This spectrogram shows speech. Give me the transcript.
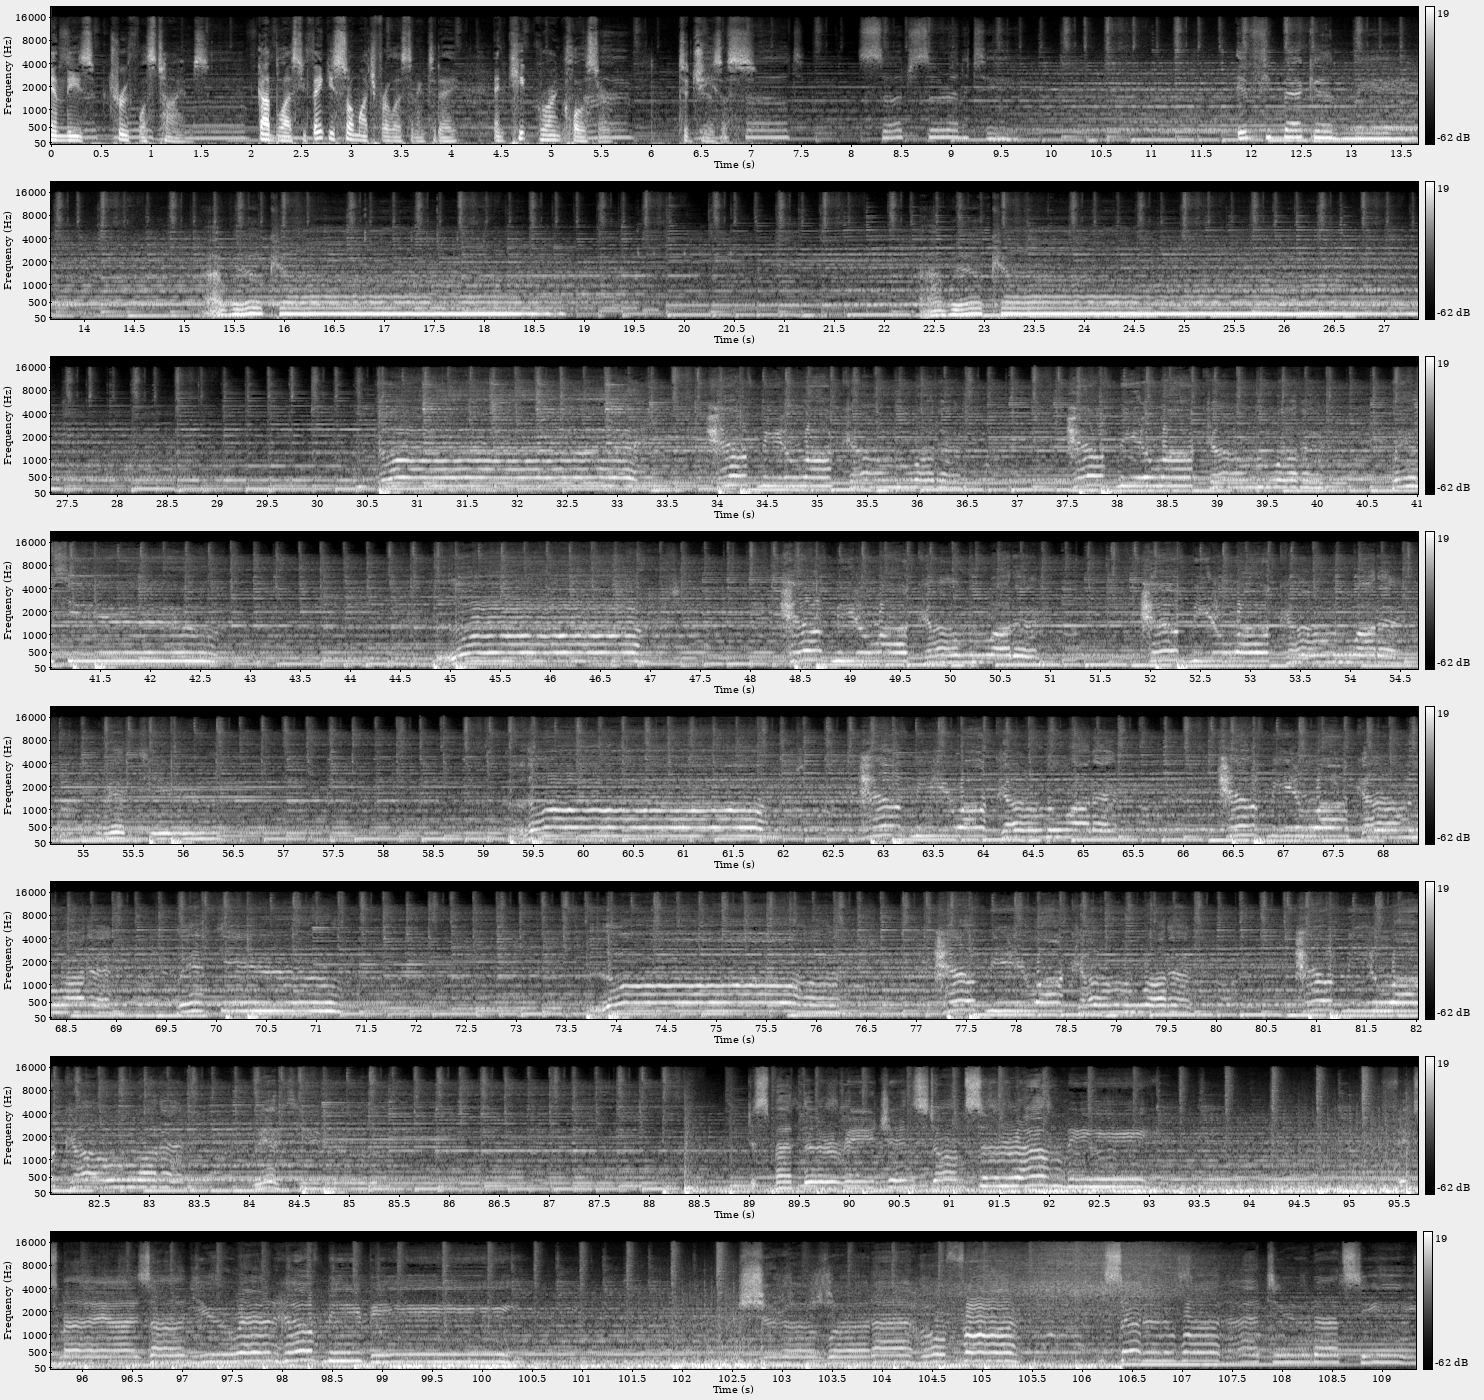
in these truthless times. God bless you. Thank you so much for listening today, and keep growing closer to Jesus. such serenity. If you beckon me, I will come. I will come. Me to walk on the water with you. Eyes on you and help me be sure of what I hope for, certain of what I do not see.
